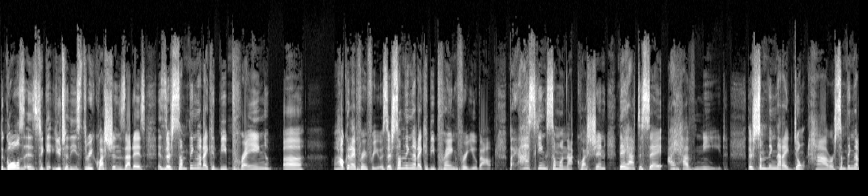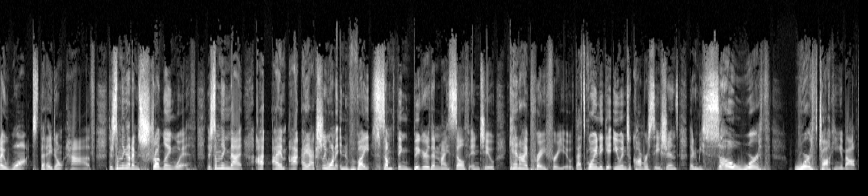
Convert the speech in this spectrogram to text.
The goals is to get you to these three questions that is, is there something that I could be praying? Uh, how can I pray for you? Is there something that I could be praying for you about? By asking someone that question, they have to say, I have need. There's something that I don't have, or something that I want that I don't have. There's something that I'm struggling with. There's something that I, I, I actually want to invite something bigger than myself into. Can I pray for you? That's going to get you into conversations that are going to be so worth worth talking about.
